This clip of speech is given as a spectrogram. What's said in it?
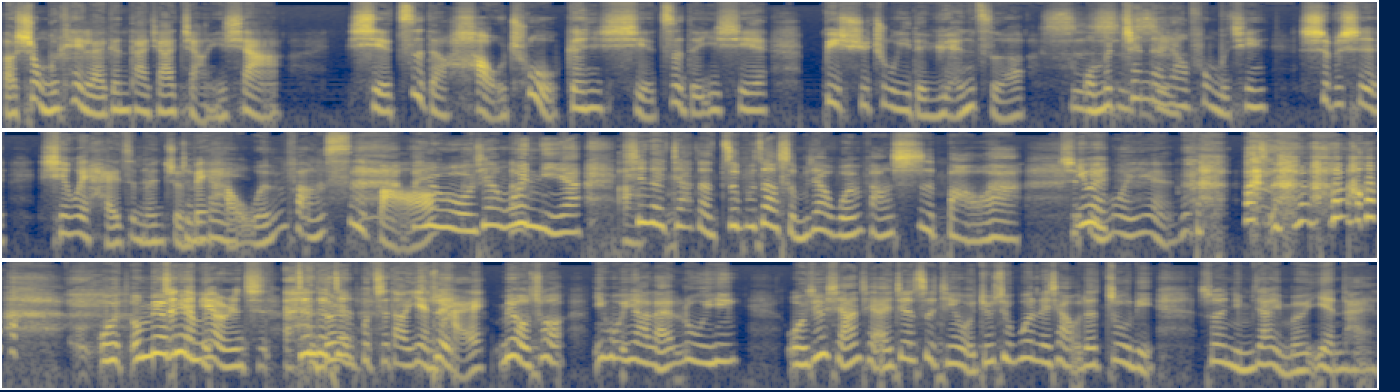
老师，我们可以来跟大家讲一下。写字的好处跟写字的一些必须注意的原则，我们真的让父母亲是不是先为孩子们准备好文房四宝？哎呦，我想问你啊，现在家长知不知道什么叫文房四宝啊？因为墨砚，我我没有，真的没有人知，真的真不知道砚台，没有错。因为要来录音，我就想起来一件事情，我就去问了一下我的助理，说你们家有没有砚台？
